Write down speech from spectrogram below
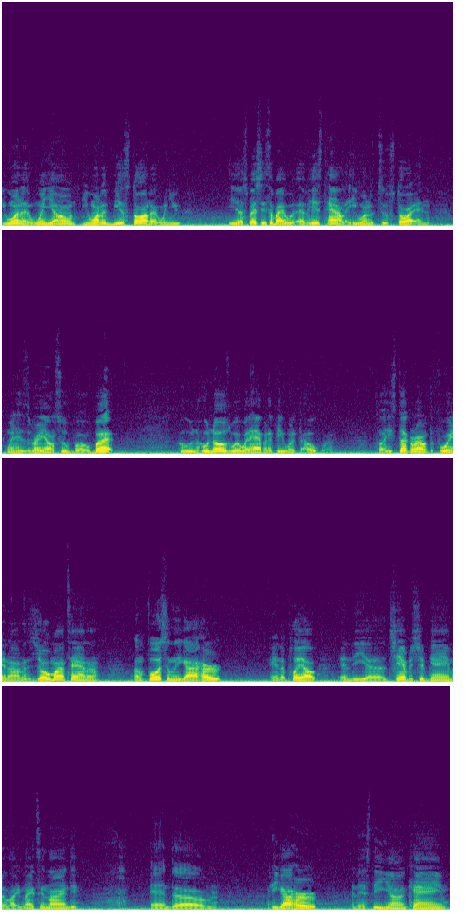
you want to win your own. You want to be a starter when you, you know, especially somebody of his talent. He wanted to start and win his very own Super Bowl, but who who knows what would happen if he went to Oakland. So he stuck around with the 49ers. Joe Montana unfortunately got hurt in a playoff in the uh, championship game in like 1990, and um, he got hurt. And then Steve Young came.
